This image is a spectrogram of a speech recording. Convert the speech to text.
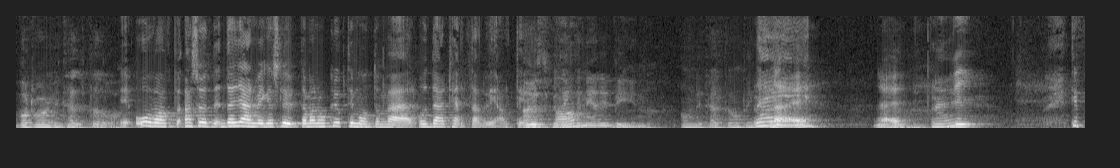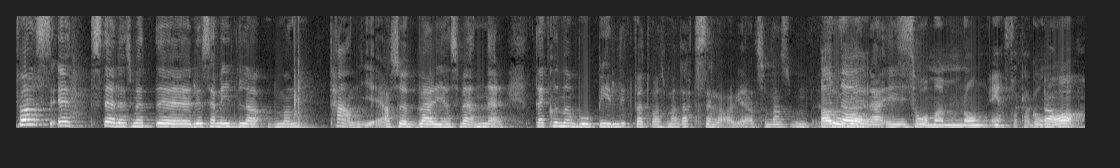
Vart var det ni tältade då? Ovanför, alltså där järnvägen slutar, man åker upp till Montonvert och där tältade vi alltid. Ja just det, jag tänkte nere i byn. Om ni tältade någonting. Nej. Nej. Nej. Nej. Vi, Det fanns ett ställe som hette eh, Les Amis de la Montagne, alltså Bergens vänner. Där kunde man bo billigt för att det var som en Ratzenlager. Alltså man ja, såg där många i... såg man någon enstaka gång. Ja,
